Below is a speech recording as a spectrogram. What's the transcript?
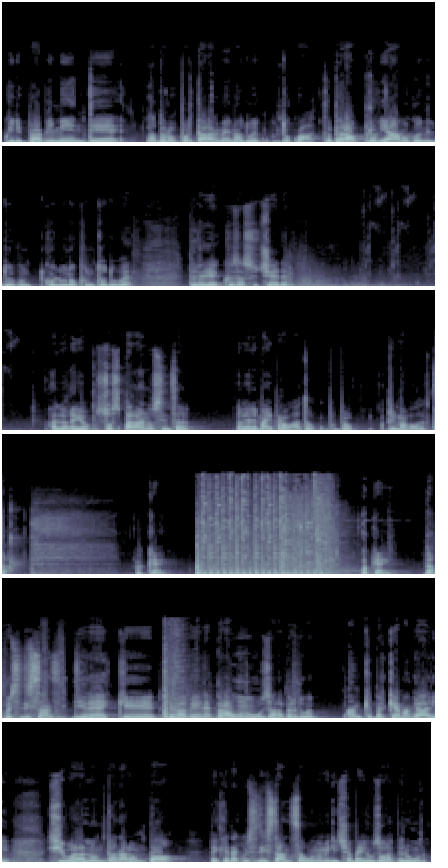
quindi probabilmente la dovrò portare almeno a 2.4, però proviamo con, il 2, con l'1.2 per vedere cosa succede. Allora, io sto sparando senza avere mai provato, proprio la prima volta. Ok. Ok, da questa distanza direi che, che, va bene, però uno usa la per 2 anche perché magari si vuole allontanare un po', perché da questa distanza uno mi dice beh uso la per 1,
